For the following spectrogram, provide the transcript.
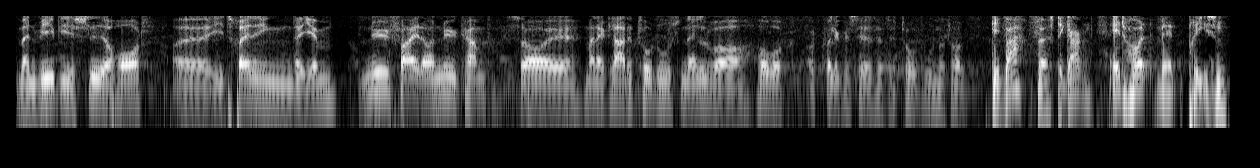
man virkelig slider hårdt øh, i træningen derhjemme. Ny fight og en ny kamp, så øh, man er klar til 2011 og håber at kvalificere sig til 2012. Det var første gang, et hold vandt prisen.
